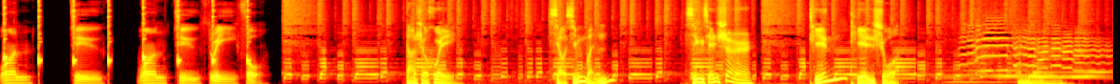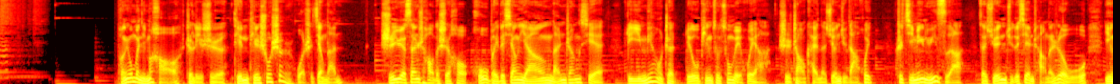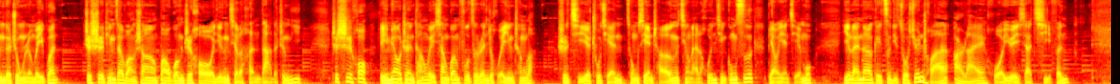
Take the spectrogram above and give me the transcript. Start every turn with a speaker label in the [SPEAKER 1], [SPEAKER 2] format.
[SPEAKER 1] One, two, one, two, three, four.
[SPEAKER 2] 大社会，小新闻，新鲜事儿，天天说。朋友们，你们好，这里是天天说事儿，我是江南。十一月三十号的时候，湖北的襄阳南漳县李庙镇刘平村村委会啊，是召开了选举大会。这几名女子啊，在选举的现场的热舞，赢得众人围观。这视频在网上曝光之后，引起了很大的争议。这事后，李庙镇党委相关负责人就回应称了，是企业出钱从县城请来了婚庆公司表演节目，一来呢给自己做宣传，二来活跃一下气氛。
